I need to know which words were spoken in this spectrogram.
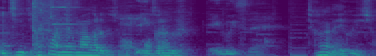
1日100万200万上がるでしょ。えおそらく。っぐえぐいっすね。て考えたらエグいでしょ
